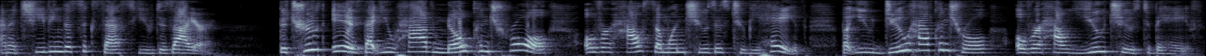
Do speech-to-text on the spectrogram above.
and achieving the success you desire. The truth is that you have no control over how someone chooses to behave, but you do have control over how you choose to behave.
